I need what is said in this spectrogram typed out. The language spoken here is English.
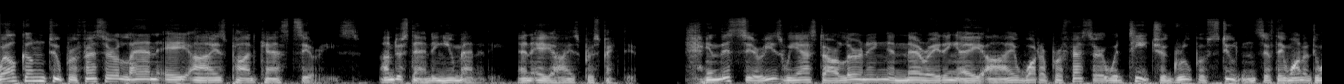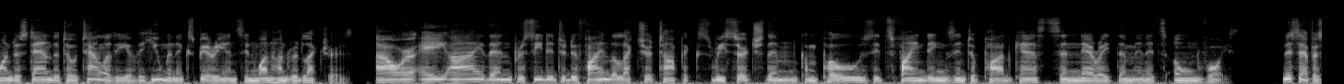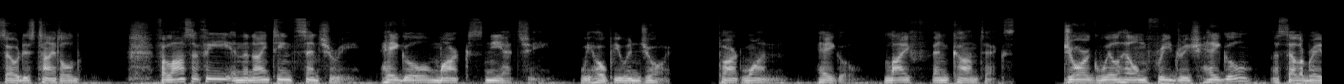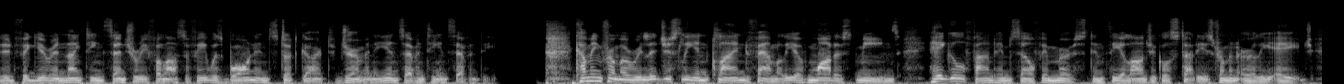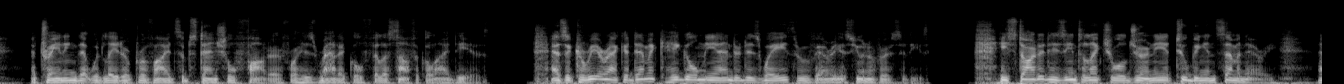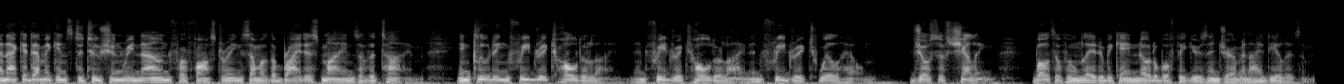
Welcome to Professor Lan AI's podcast series, Understanding Humanity, an AI's Perspective. In this series, we asked our learning and narrating AI what a professor would teach a group of students if they wanted to understand the totality of the human experience in 100 lectures. Our AI then proceeded to define the lecture topics, research them, compose its findings into podcasts, and narrate them in its own voice. This episode is titled Philosophy in the Nineteenth Century Hegel, Marx, Nietzsche. We hope you enjoy. Part 1 Hegel Life and Context Georg Wilhelm Friedrich Hegel, a celebrated figure in nineteenth century philosophy, was born in Stuttgart, Germany in 1770. Coming from a religiously inclined family of modest means, Hegel found himself immersed in theological studies from an early age a training that would later provide substantial fodder for his radical philosophical ideas. As a career academic, Hegel meandered his way through various universities. He started his intellectual journey at Tübingen Seminary, an academic institution renowned for fostering some of the brightest minds of the time, including Friedrich Hölderlin and Friedrich Hölderlin and Friedrich Wilhelm, Joseph Schelling, both of whom later became notable figures in German idealism.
